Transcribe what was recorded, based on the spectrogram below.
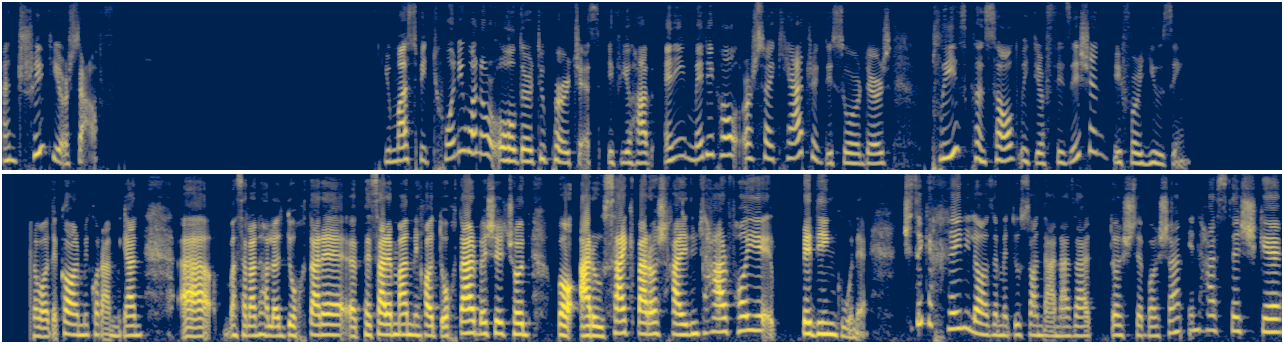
and treat yourself. You must be 21 or older to purchase. If you have any medical or psychiatric disorders, please consult with your physician before using. خانواده کار می‌کنن میگن مثلا حالا دختر پسر من می‌خواد دختر بشه چون با عروسک براش خریدیم حرف های بدین گونه. چیزی که خیلی لازمه دوستان در نظر داشته باشن این هستش که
